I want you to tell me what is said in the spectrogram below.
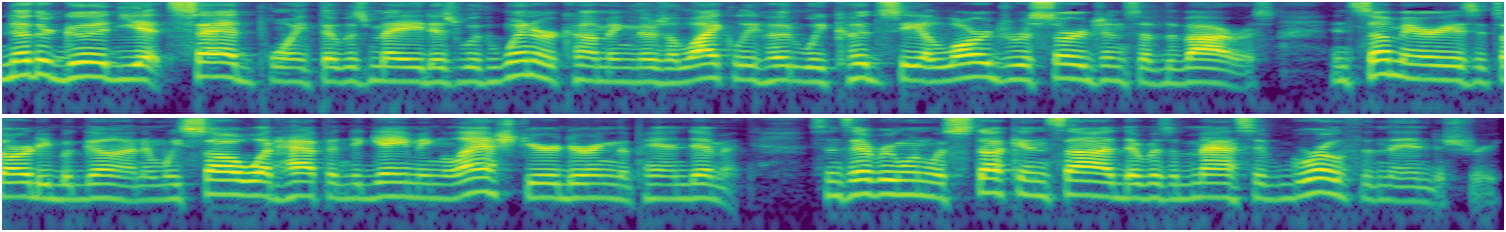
Another good yet sad point that was made is with winter coming, there's a likelihood we could see a large resurgence of the virus. In some areas, it's already begun, and we saw what happened to gaming last year during the pandemic. Since everyone was stuck inside, there was a massive growth in the industry.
